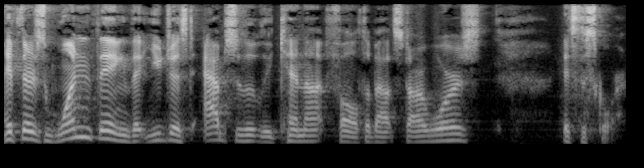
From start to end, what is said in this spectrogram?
if there's one thing that you just absolutely cannot fault about Star Wars, it's the score.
